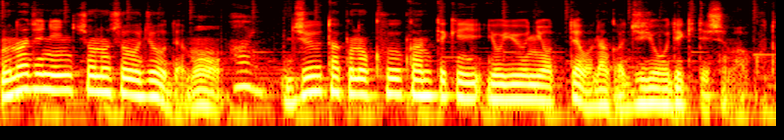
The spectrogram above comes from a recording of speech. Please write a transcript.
同じ認知症の症状でもはい。住宅の空間的余裕によってはなんか受容できてしまうことうん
